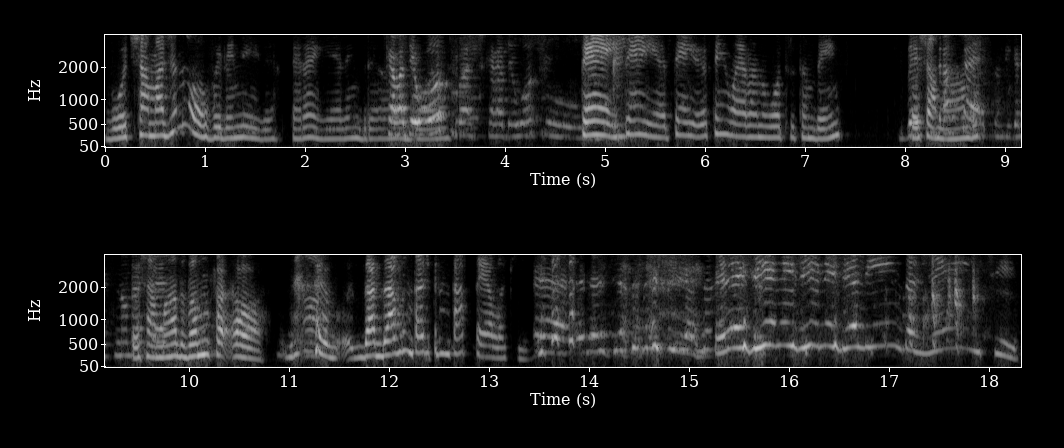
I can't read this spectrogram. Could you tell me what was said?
Vou te chamar de novo, Helenira. Peraí, é lembrando. Que ela deu outro, acho que ela deu outro. Tem, tem, eu tenho, eu tenho ela no outro também. Vê Tô chamando. Certo, amiga. Se não Tô chamando, certo... vamos. Ó, ah. dá, dá vontade de printar a tela aqui. É, energia, energia. energia, energia, energia linda, gente.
